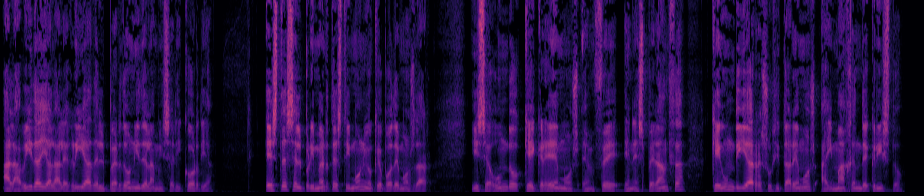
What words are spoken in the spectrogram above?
a la vida y a la alegría del perdón y de la misericordia. Este es el primer testimonio que podemos dar. Y segundo, que creemos en fe, en esperanza, que un día resucitaremos a imagen de Cristo,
